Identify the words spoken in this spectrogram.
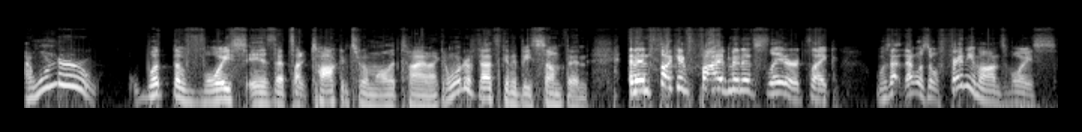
I wonder what the voice is that's like talking to him all the time. Like, I wonder if that's gonna be something. And then fucking five minutes later, it's like, was that that was Ophanimon's voice?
